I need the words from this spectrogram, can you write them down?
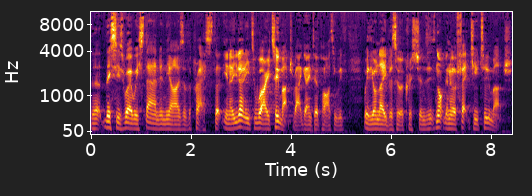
that this is where we stand in the eyes of the press. That, you know, you don't need to worry too much about going to a party with, with your neighbours who are Christians. It's not going to affect you too much.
